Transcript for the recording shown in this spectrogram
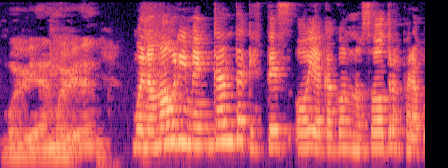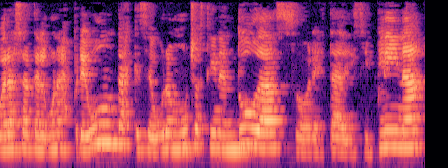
Muy bien, muy bien. Bueno, Mauri, me encanta que estés hoy acá con nosotros para poder hacerte algunas preguntas, que seguro muchos tienen dudas sobre esta disciplina.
